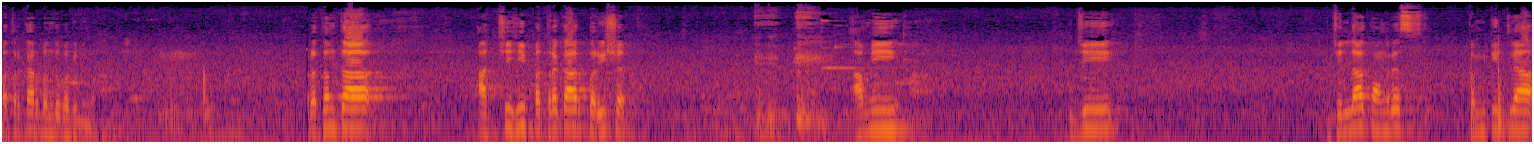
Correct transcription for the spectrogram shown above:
पत्रकार बंधू भगिनी प्रथमतः आजची ही पत्रकार परिषद आम्ही जी जिल्हा काँग्रेस कमिटीतल्या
